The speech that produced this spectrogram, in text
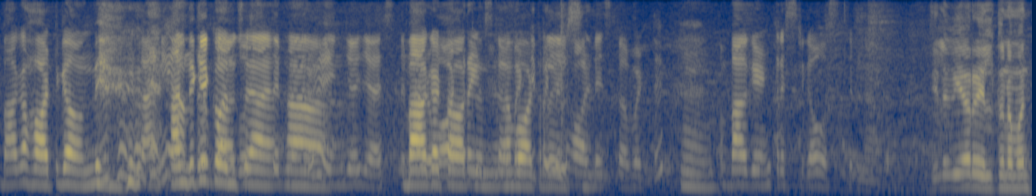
బాగా హాట్గా ఉంది. అందుకే కొంచెం ఎంజాయ్ చేస్తున్నారు. బాగా టాక్ ఉంది వాటర్ రైడ్స్ హాలిడేస్ కాబట్టి బాగా ఇంట్రెస్ట్గా వస్తున్నారు. జలవిహార్ వెళ్తున్నామని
